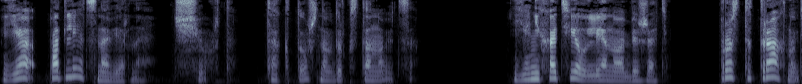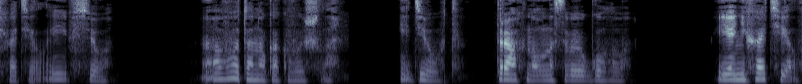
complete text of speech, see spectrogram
Я подлец, наверное. Черт, так тошно вдруг становится. Я не хотел Лену обижать. Просто трахнуть хотел, и все. А вот оно как вышло. Идиот. Трахнул на свою голову. Я не хотел.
